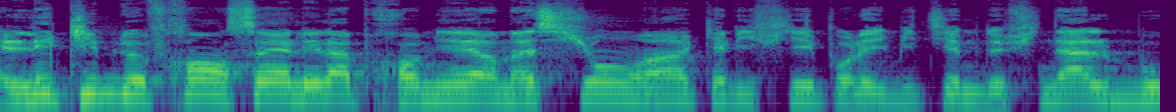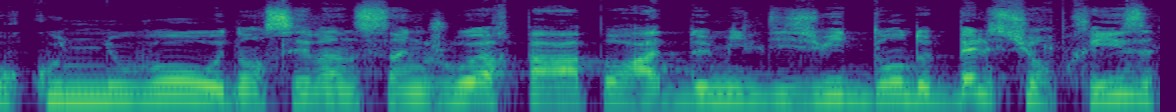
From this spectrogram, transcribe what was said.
L'équipe de France, elle, est la première nation hein, qualifiée pour les huitièmes de finale. Beaucoup de nouveaux dans ces 25 joueurs par rapport à 2018, dont de belles surprises.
